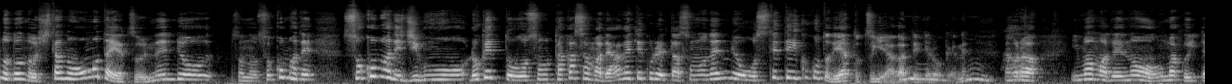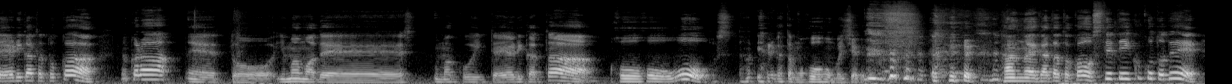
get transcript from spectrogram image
どんどんどん下の重たいやつ燃料そのそこまでそこまで自分をロケットをその高さまで上げてくれたその燃料を捨てていくことでやっと次上がっていけるわけよね、うん。うん。だから今までのうまくいったやり方とかだからえーっと今までうまくいったやり方方法を やり方も方法も一緒やけど 考え方とかを捨てていくことで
